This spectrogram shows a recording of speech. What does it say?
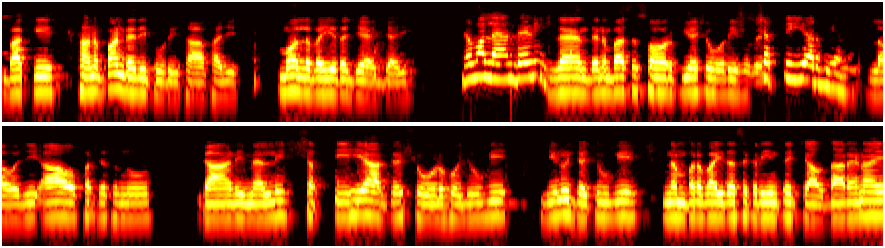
ਬਾਕੀ ਥਣ ਭਾਂਡੇ ਦੀ ਪੂਰੀ ਸਾਫ਼ ਆ ਜੀ। ਮੁੱਲ ਬਈ ਇਹ ਤਾਂ ਜਾਇਜ਼ ਆ ਜੀ। ਜਮਾ ਲੈਣ ਦੇਣੀ। ਲੈਣ ਦੇਣ ਬਸ 100 ਰੁਪਏ ਛੋੜ ਹੀ ਹੋਵੇ। 36000 ਰੁਪਏ ਲੈ ਲਓ ਜੀ ਆਹ ਆਫਰ 'ਚ ਤੁਹਾਨੂੰ ਗਾਂ ਦੀ ਮਿਲਣੀ 36000 'ਚ ਛੋੜ ਹੋ ਜਾਊਗੀ ਜਿਹਨੂੰ ਜਚੂਗੀ ਨੰਬਰ ਬਾਈ ਦਾ ਸਕਰੀਨ ਤੇ ਚੱਲਦਾ ਰਹਿਣਾ ਏ।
